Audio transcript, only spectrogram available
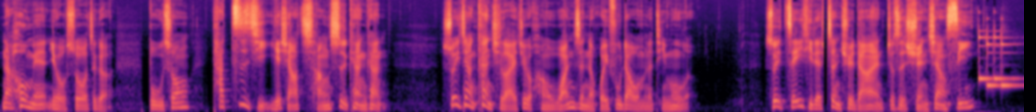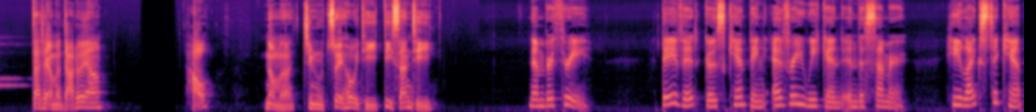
那后面又有说这个补充，她自己也想要尝试看看，所以这样看起来就有很完整的回复到我们的题目了。所以这一题的正确答案就是选项 C。大家有没有答对啊？好，那我们呢进入最后一题，第三题。 Number 3. David goes camping every weekend in the summer. He likes to camp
